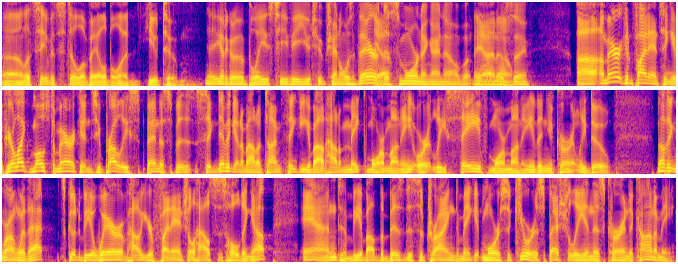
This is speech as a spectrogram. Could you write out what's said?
Uh, let's see if it's still available at YouTube. Yeah, you got to go to the Blaze TV YouTube channel. It was there yeah. this morning, I know, but yeah, we'll, I know. we'll see. Uh, American financing. If you're like most Americans, you probably spend a sp- significant amount of time thinking about how to make more money or at least save more money than you currently do. Nothing wrong with that. It's good to be aware of how your financial house is holding up and be about the business of trying to make it more secure, especially in this current economy.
